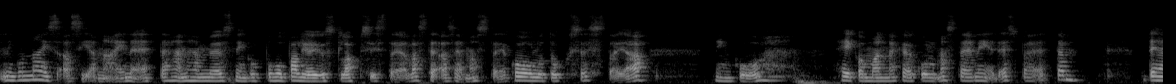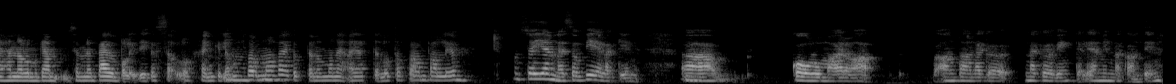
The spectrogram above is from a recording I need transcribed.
niin kuin naisasianainen, että hän myös niin kuin, puhuu paljon just lapsista ja lasten asemasta ja koulutuksesta ja niin kuin, heikomman näkökulmasta ja niin edespäin. Että, mutta eihän hän ollut mikään semmoinen päivänpolitiikassa ollut henkilö, mm-hmm. mutta varmaan vaikuttanut monen ajattelutapaan paljon. Mutta se on jännä, se on vieläkin. Mm. Ää, koulumaailma antaa näkö, näkövinkkeliä Minna Kantin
